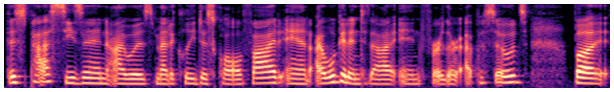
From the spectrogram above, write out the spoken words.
This past season, I was medically disqualified, and I will get into that in further episodes. But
